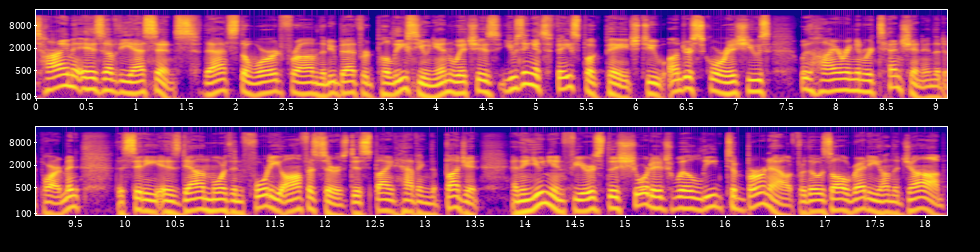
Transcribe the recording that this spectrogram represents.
Time is of the essence. That's the word from the New Bedford Police Union, which is using its Facebook page to underscore issues with hiring and retention in the department. The city is down more than 40 officers despite having the budget, and the union fears the shortage will lead to burnout for those already on the job.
